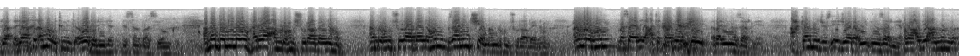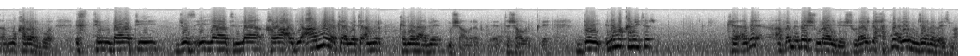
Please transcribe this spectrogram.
بدأت داخل أما وتمد أو دليل لسه باسي يمكن أما دليله هروا أمرهم شورى بينهم؟ أمرهم شورى بينهم بزانين شيء أمرهم شورى بينهم؟ أمرهم مسائل اعتقادية جاي رأي نظرني. أحكام جزئي جاي رأي نظرني. قواعد عامة مقرر بوا استنباطي جزئيات لا قواعد عامة يكابة أمر كدراء أبي مشاورة تشاور بكري. دي لما قميتر؟ كأبي أفهم أبي شوراي بي. شوراي بي حتما أبي منجرب بإجماع.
